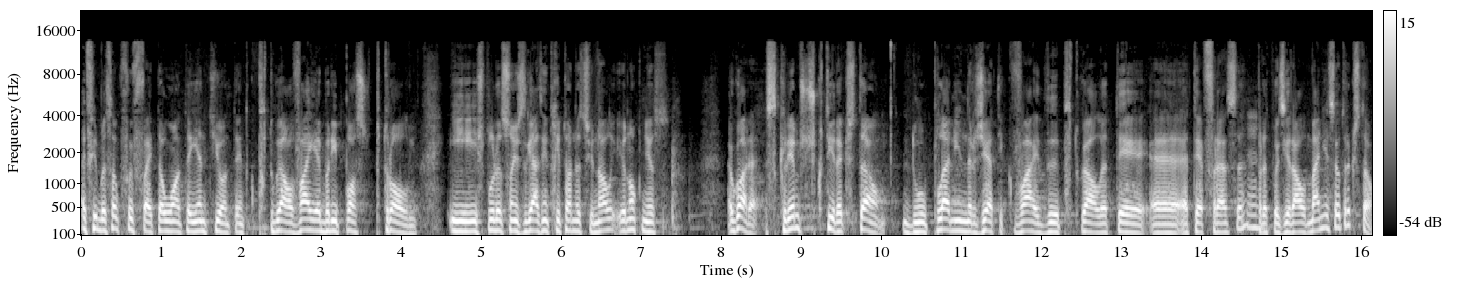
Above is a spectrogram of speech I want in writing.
afirmação que foi feita ontem e anteontem de que Portugal vai abrir poços de petróleo e explorações de gás em território nacional, eu não conheço. Agora, se queremos discutir a questão do plano energético que vai de Portugal até, uh, até França, uhum. para depois ir à Alemanha, isso é outra questão.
